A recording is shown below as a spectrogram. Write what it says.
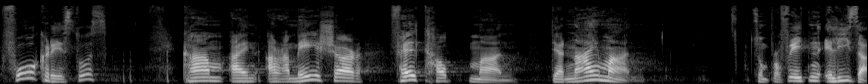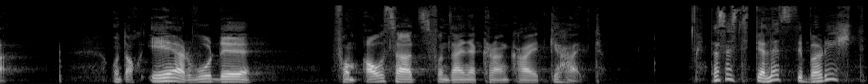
vor Christus kam ein aramäischer Feldhauptmann, der Naiman, zum Propheten Elisa. Und auch er wurde vom Aussatz von seiner Krankheit geheilt. Das ist der letzte Bericht,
